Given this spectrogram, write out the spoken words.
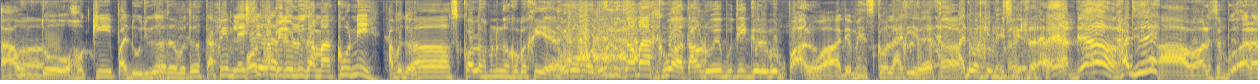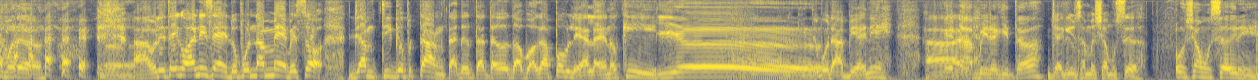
uh, untuk hoki padu juga. Betul betul. Tapi Malaysia Oh, tapi dulu zaman aku ni. Apa tu? Uh, sekolah menengah kebakir. Oh, dulu zaman aku lah tahun 2003 2004 tu. Wah, dia main sekolah dia. ada wakil Malaysia. Eh, ada. Ada eh? Ah, malah sebut lah nama dia. ah, boleh tengok Anis eh 26 Mei besok jam 3 petang. Tak ada tak tahu tak buat apa boleh lah layan hoki. Ya. Kita pun dah habis ni. Okay, nak habis dah kita. Sekejap lagi bersama Syah Musa. Oh Syah Musa ni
